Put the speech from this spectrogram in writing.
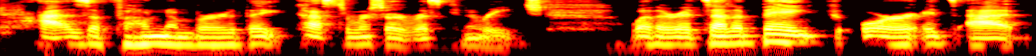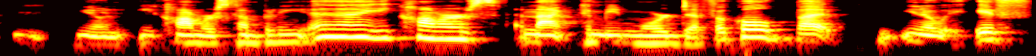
has a phone number that customer service can reach, whether it's at a bank or it's at you know an e-commerce company. Eh, e-commerce, and that can be more difficult. But you know, if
